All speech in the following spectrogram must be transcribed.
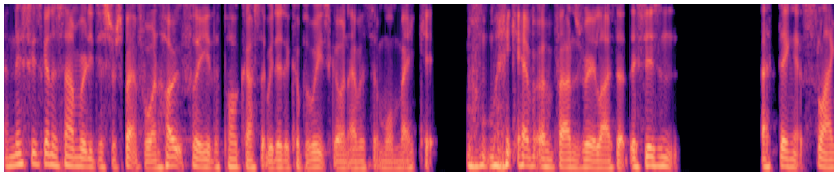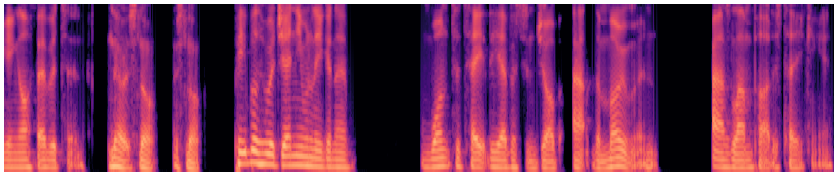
And this is going to sound really disrespectful. And hopefully, the podcast that we did a couple of weeks ago on Everton will make it make Everton fans realize that this isn't a thing at slagging off Everton. No, it's not. It's not. People who are genuinely going to want to take the Everton job at the moment, as Lampard is taking it,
